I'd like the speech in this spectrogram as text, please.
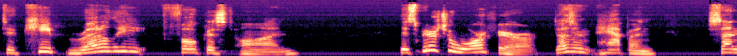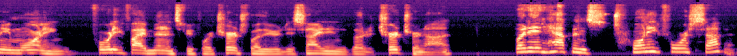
to keep readily focused on the spiritual warfare doesn't happen Sunday morning, 45 minutes before church, whether you're deciding to go to church or not, but it happens 24 7.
